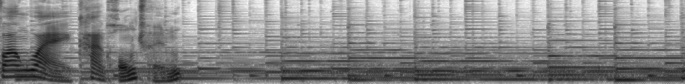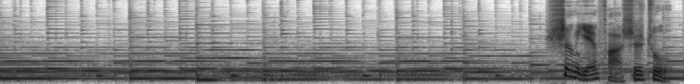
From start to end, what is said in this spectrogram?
方外看红尘，圣严法师著。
